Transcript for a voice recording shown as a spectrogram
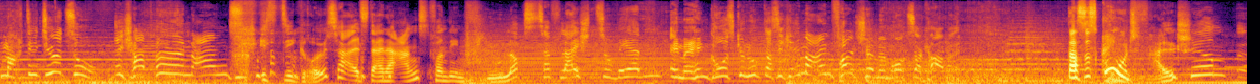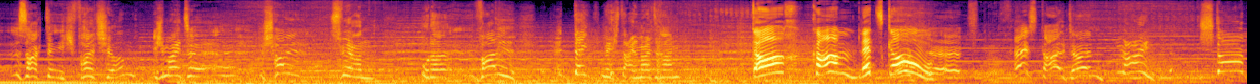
mach die Tür zu. Ich hab Höhenangst. Ist sie größer als deine Angst, von den Fuelox zerfleischt zu werden? Immerhin groß genug, dass ich immer einen Fallschirm im Rucksack habe. Das ist gut. Fallschirm? Äh, sagte ich Fallschirm? Ich meinte äh, Schallzwirn oder Wall. Denk nicht einmal dran. Doch, komm, let's go. Jetzt festhalten! Nein! Stopp!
